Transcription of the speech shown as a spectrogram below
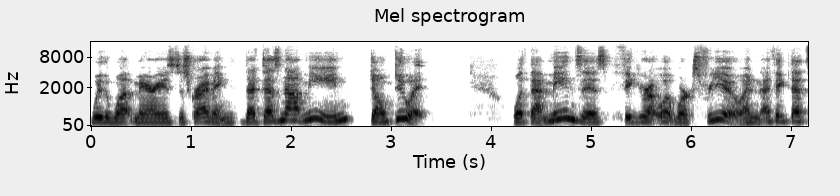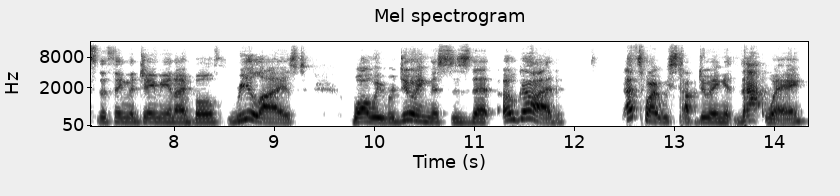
with what Mary is describing, that does not mean don't do it. What that means is figure out what works for you. And I think that's the thing that Jamie and I both realized while we were doing this is that, oh God, that's why we stopped doing it that way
